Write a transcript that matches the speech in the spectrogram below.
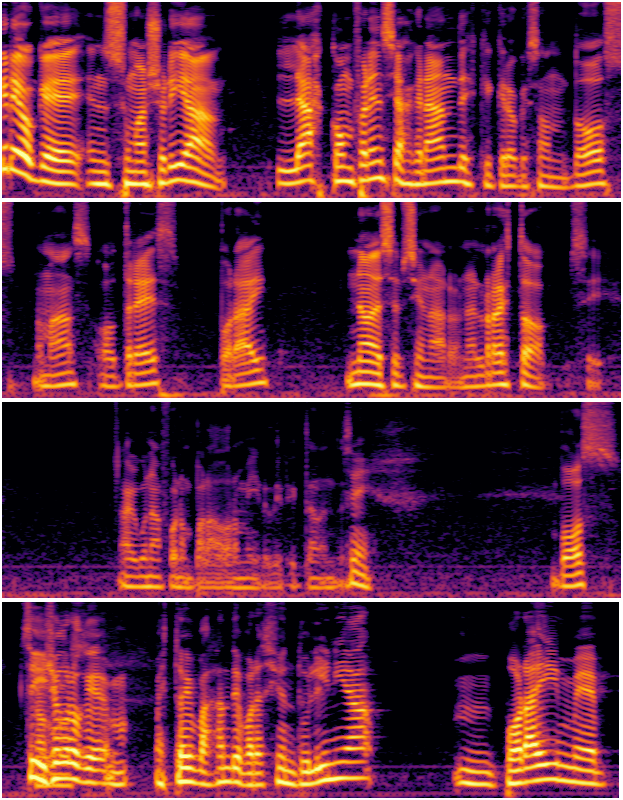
Creo que en su mayoría las conferencias grandes, que creo que son dos nomás, o tres, por ahí, no decepcionaron. El resto, sí. Algunas fueron para dormir directamente. Sí. ¿Vos? Sí, yo creo que estoy bastante parecido en tu línea. Mm, Por ahí me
